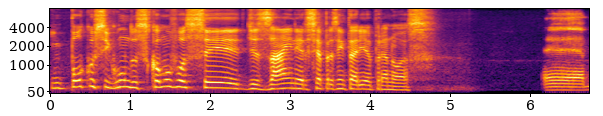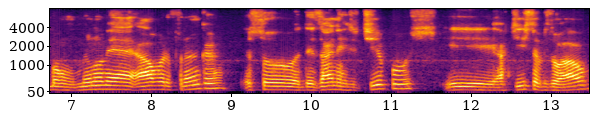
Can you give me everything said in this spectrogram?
em poucos segundos, como você, designer, se apresentaria para nós? É, bom, meu nome é Álvaro Franca, eu sou designer de tipos e artista visual.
